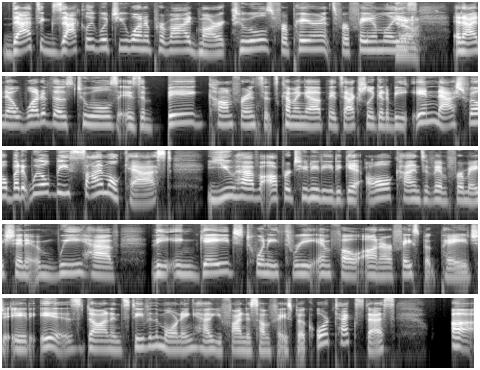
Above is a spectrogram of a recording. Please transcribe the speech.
that's exactly what you want to provide, Mark. Tools for parents, for families. Yeah. And I know one of those tools is a big conference that's coming up. It's actually going to be in Nashville, but it will be simulcast you have opportunity to get all kinds of information and we have the engage 23 info on our facebook page. It is Dawn and steve in the morning how you find us on facebook or text us uh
